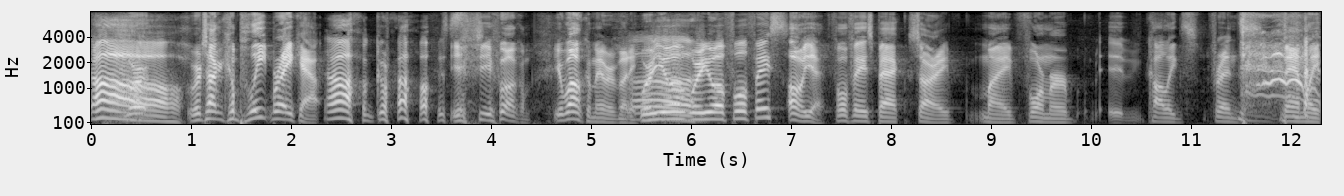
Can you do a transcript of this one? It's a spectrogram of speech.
Oh, We're, we're talking complete breakout. oh, gross. You're, you're welcome. You're welcome, everybody. Were you a, were you a full face? oh yeah, full face back. Sorry, my former uh, colleagues, friends, family.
